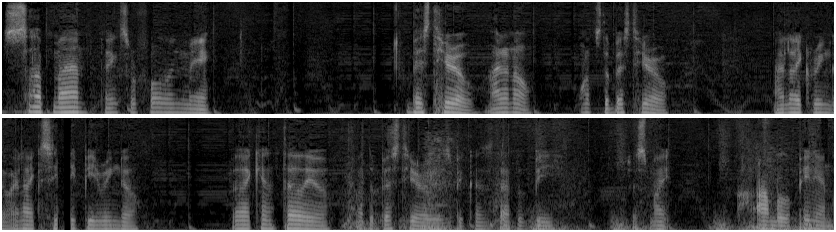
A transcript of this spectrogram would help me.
Sup man, thanks for following me. Best hero, I don't know. What's the best hero? I like Ringo, I like CP Ringo. But I can't tell you what the best hero is because that would be just my humble opinion.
